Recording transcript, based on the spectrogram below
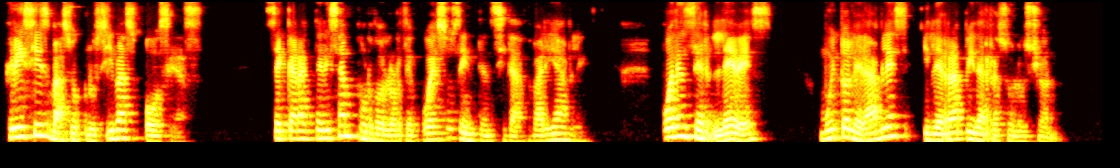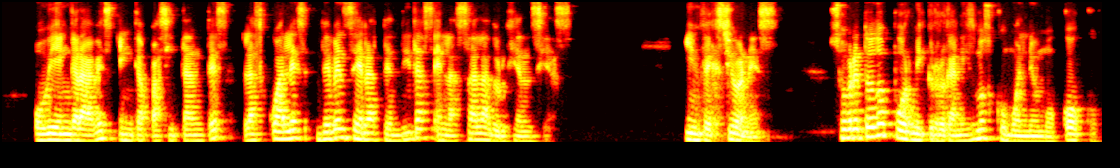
Crisis vasoclusivas óseas. Se caracterizan por dolor de huesos de intensidad variable. Pueden ser leves, muy tolerables y de rápida resolución, o bien graves e incapacitantes, las cuales deben ser atendidas en la sala de urgencias. Infecciones sobre todo por microorganismos como el neumococo,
